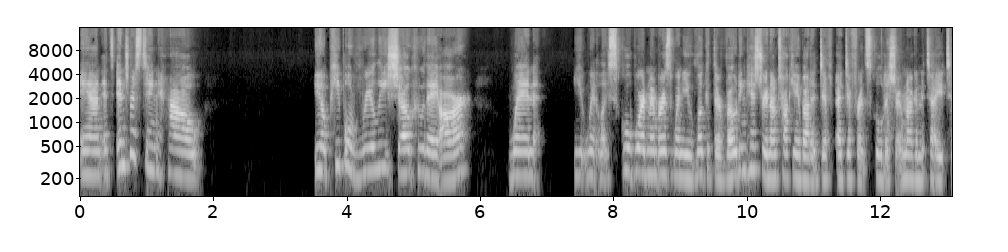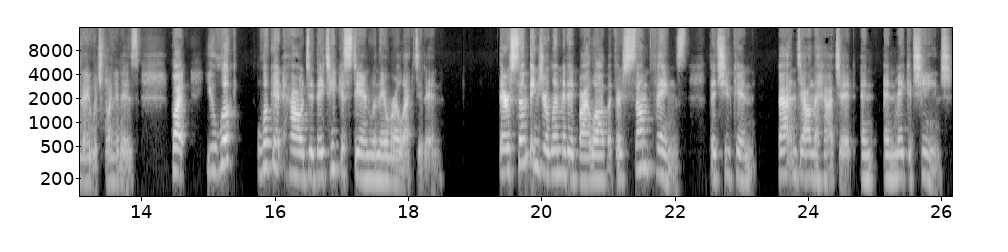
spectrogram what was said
And it's interesting how, you know, people really show who they are when you went like school board members when you look at their voting history and i'm talking about a, diff, a different school district. I'm not going to tell you today which one it is. But you look look at how did they take a stand when they were elected in. There are some things you're limited by law but there's some things that you can batten down the hatchet and and make a change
